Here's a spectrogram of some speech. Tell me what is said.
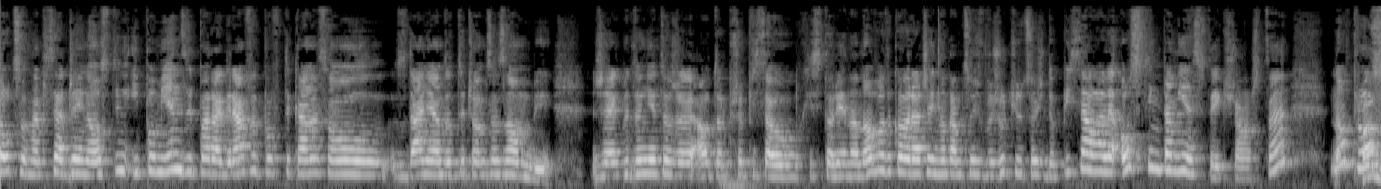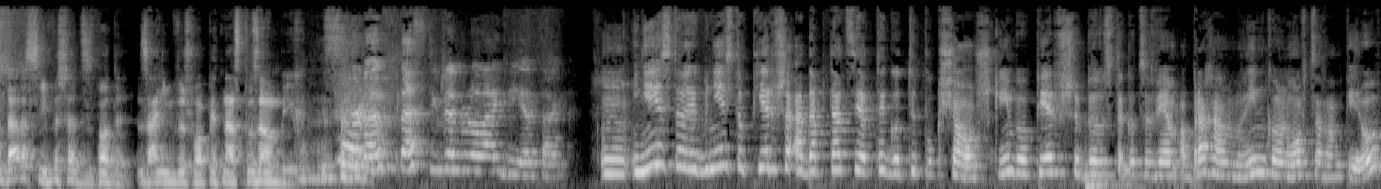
to, co napisała Jane Austen i pomiędzy paragrafy powtykane są zdania dotyczące zombie. Że jakby to nie to, że autor przepisał historię na nowo, tylko raczej no tam coś wyrzucił, coś dopisał, ale Austin tam jest w tej książce. No plus... Pan Darcy wyszedł z wody, zanim wyszło 15 zombie. Sort of, that's the general idea, tak. Mm, I nie jest to, jakby nie jest to pierwsza adaptacja tego typu książki, bo pierwszy był, z tego co wiem, Abraham Lincoln, Łowca Wampirów,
